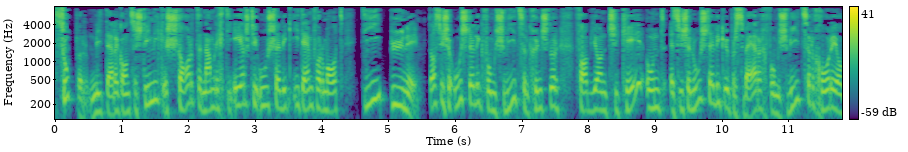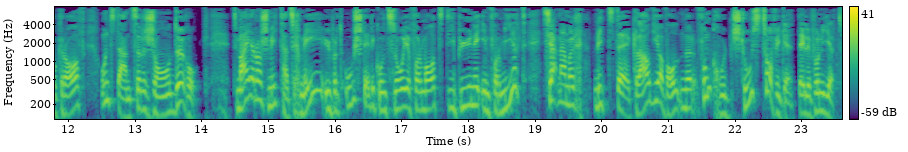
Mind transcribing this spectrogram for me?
Super, mit dieser ganzen Stimmung startet nämlich die erste Ausstellung in dem Format «Die Bühne». Das ist eine Ausstellung vom Schweizer Künstler Fabian Chiquet und es ist eine Ausstellung über das Werk vom Schweizer Choreograf und Tänzer Jean de Rock. Die Mayra Schmidt hat sich mehr über die Ausstellung und das neue Format «Die Bühne» informiert. Sie hat nämlich mit der Claudia Waldner vom Kunsthaus Zofingen telefoniert.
